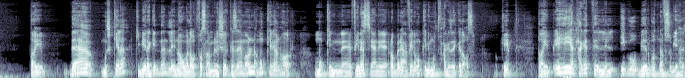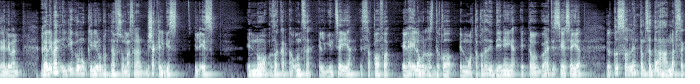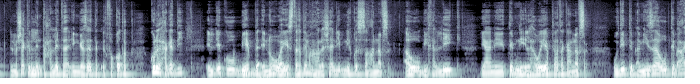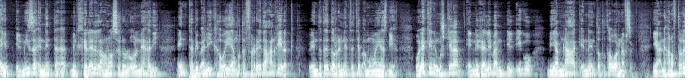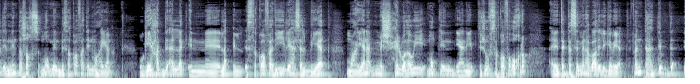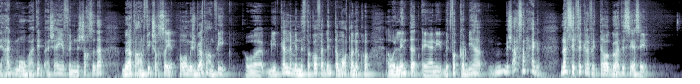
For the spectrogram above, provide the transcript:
طيب ده مشكلة كبيرة جدا لأن هو لو اتفصل من الشركة زي ما قلنا ممكن ينهار. وممكن في ناس يعني ربنا يعافينا ممكن يموت في حاجة زي كده أصلا. أوكي؟ طيب إيه هي الحاجات اللي الإيجو بيربط نفسه بيها غالبا؟ غالبا الإيجو ممكن يربط نفسه مثلا بشكل الجسم الاسم النوع ذكر أو أنثى الجنسية الثقافة العيلة والأصدقاء المعتقدات الدينية التوجهات السياسية القصة اللي أنت مصدقها عن نفسك المشاكل اللي أنت حلتها إنجازاتك إخفاقاتك كل الحاجات دي الايكو بيبدأ إن هو يستخدمها علشان يبني قصة عن نفسك أو بيخليك يعني تبني الهوية بتاعتك عن نفسك. ودي بتبقى ميزة وبتبقى عيب. الميزة إن أنت من خلال العناصر اللي قلناها دي أنت بيبقى ليك هوية متفردة عن غيرك. أنت تقدر إن أنت تبقى مميز بيها. ولكن المشكلة إن غالبا الإيجو بيمنعك إن أنت تطور نفسك. يعني هنفترض إن أنت شخص مؤمن بثقافة معينة وجي حد قال لك إن لأ الثقافة دي ليها سلبيات معينة مش حلوة قوي ممكن يعني تشوف ثقافة أخرى تكتسب منها بعض الإيجابيات. فأنت هتبدأ تهاجمه وهتبقى شايف إن الشخص ده بيطعن فيك شخصيا. هو مش بيطعن فيك هو بيتكلم إن الثقافة اللي أنت معتنقها أو اللي أنت يعني بتفكر بيها مش أحسن حاجة. نفس الفكرة في التوجهات السياسية.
